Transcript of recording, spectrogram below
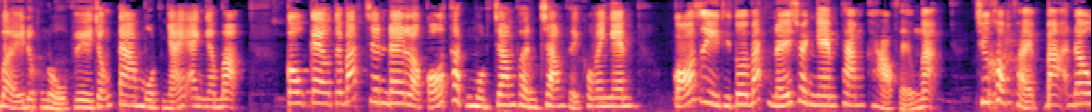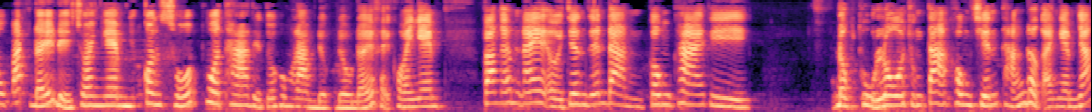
07 được nổ về cho chúng ta một nháy anh em ạ. Câu kèo tôi bắt trên đây là có thật 100% phải không anh em? Có gì thì tôi bắt lấy cho anh em tham khảo phải không ạ? Chứ không phải bạ đâu bắt đấy để cho anh em những con số thua tha thì tôi không làm được điều đấy phải không anh em? Và ngày hôm nay ở trên diễn đàn công khai thì độc thủ lô chúng ta không chiến thắng được anh em nhé.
